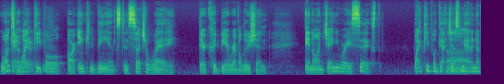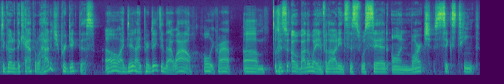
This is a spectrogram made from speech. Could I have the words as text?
Once okay, okay, white people are inconvenienced in such a way, there could be a revolution. And on January 6th, white people got just uh, mad enough to go to the Capitol. How did you predict this? Oh, I did. I predicted that. Wow. Holy crap. Um, this, oh, by the way, and for the audience, this was said on March 16th,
